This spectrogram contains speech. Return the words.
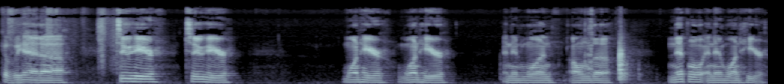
Because we had uh, two here, two here, one here, one here, and then one on the nipple, and then one here.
